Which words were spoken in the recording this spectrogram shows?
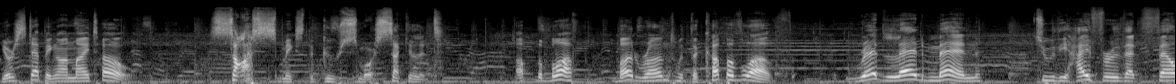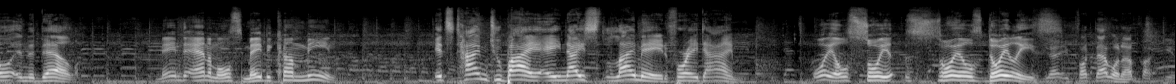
You're stepping on my toe. Sauce makes the goose more succulent. Up the bluff, Bud runs with the cup of love. Red led men to the heifer that fell in the dell. Named animals may become mean. It's time to buy a nice limeade for a dime. Oil soil, soils doilies. Yeah, you fucked that one up. Fuck you.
